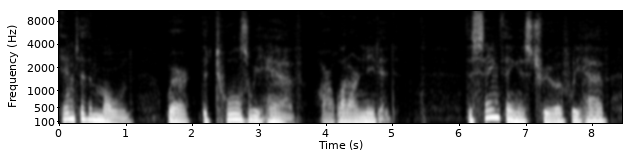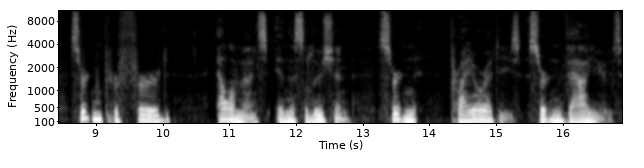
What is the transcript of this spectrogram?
into the mold where the tools we have are what are needed. The same thing is true if we have certain preferred elements in the solution, certain priorities, certain values.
